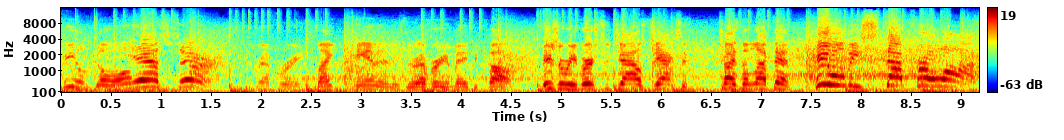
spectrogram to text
field goal. Yes, sir. The referee. Mike Cannon is the referee who made the call. Here's a reverse to Giles Jackson. Tries the left end. He will be stopped for a loss.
